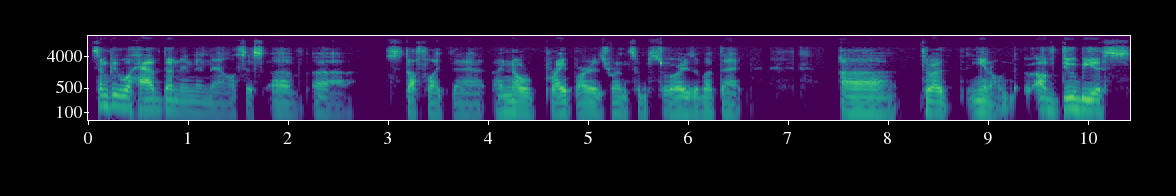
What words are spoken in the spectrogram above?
some people have done an analysis of uh, stuff like that. I know Breitbart has run some stories about that uh, throughout. You know, of dubious,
